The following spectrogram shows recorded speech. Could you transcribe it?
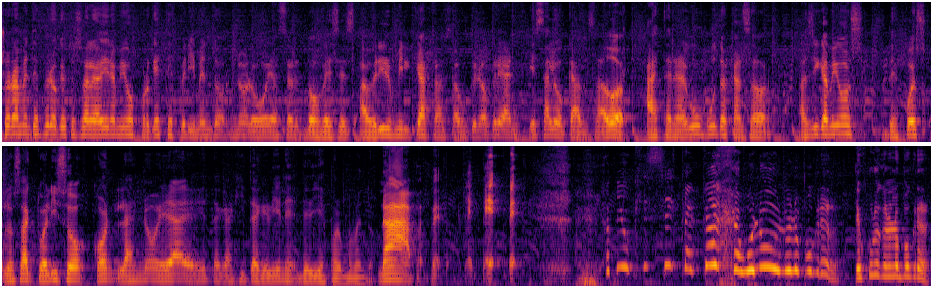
Yo realmente espero que esto salga bien amigos porque este experimento no lo voy a hacer dos veces. Abrir mil cajas, aunque no crean, es algo cansador. Hasta en algún punto es cansador. Así que amigos, después los actualizo con las novedades de esta cajita que viene de 10 por el momento. Nah, pe, Amigo, ¿qué es esta caja, boludo? No lo puedo creer. Te juro que no lo puedo creer.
